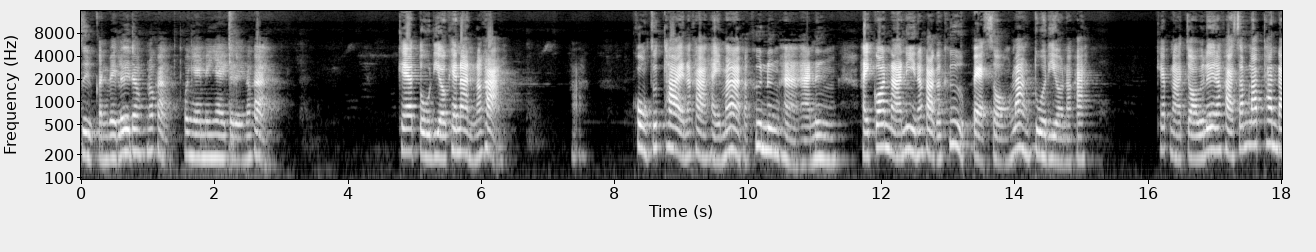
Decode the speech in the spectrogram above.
สืบกันไว้เลยเนาะเนาะค่ะพอใหญ่ไม่ใหญ่กันเลยเนาะค่ะแค่ตัวเดียวแค่นั้นนะคะโค้งสุดท้ายนะคะไหมากก็คือหนึ่งหาหาหนึ่งไหก้อนหนานี่นะคะ ก็คือแปดสองล่างตัวเดียวนะคะ แคปหน้าจอไว้เลยนะคะสำหรับท่านใด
